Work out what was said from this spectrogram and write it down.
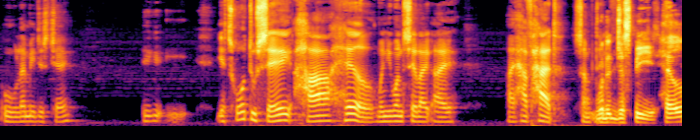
Oh, let me just check. Jeg- tror, du sagde har havde, when you want to say like, I, I have had something. would it just be hell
